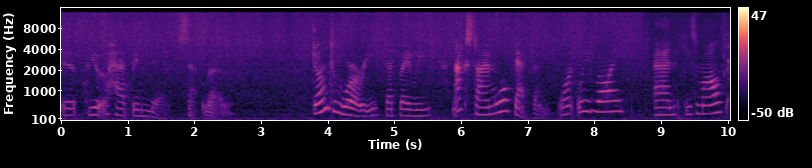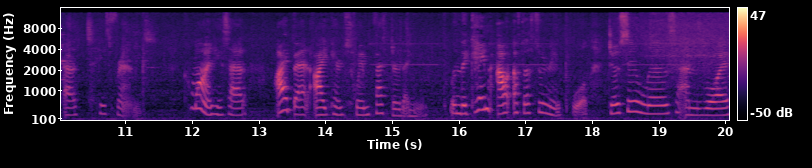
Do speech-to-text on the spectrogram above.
if you had been there, said Liz. Don't worry, said Baby. Next time we'll get them, won't we, Roy? And he smiled at his friends. Come on, he said. I bet I can swim faster than you. When they came out of the swimming pool, Josie, Liz, and Roy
